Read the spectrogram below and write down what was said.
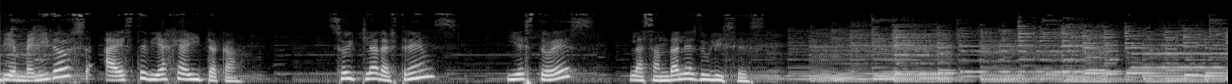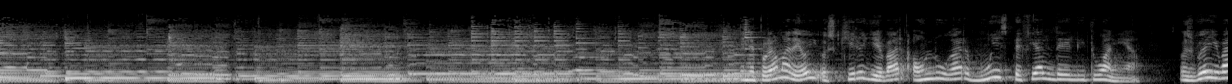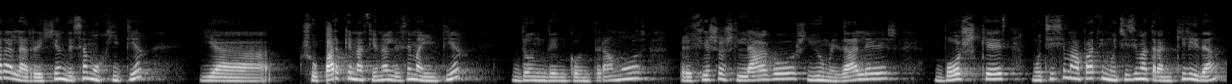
Bienvenidos a este viaje a Ítaca. Soy Clara Strems y esto es Las Sandalias de Ulises. En el programa de hoy os quiero llevar a un lugar muy especial de Lituania. Os voy a llevar a la región de Samogitia y a su Parque Nacional de Semaitia, donde encontramos preciosos lagos y humedales, bosques, muchísima paz y muchísima tranquilidad,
